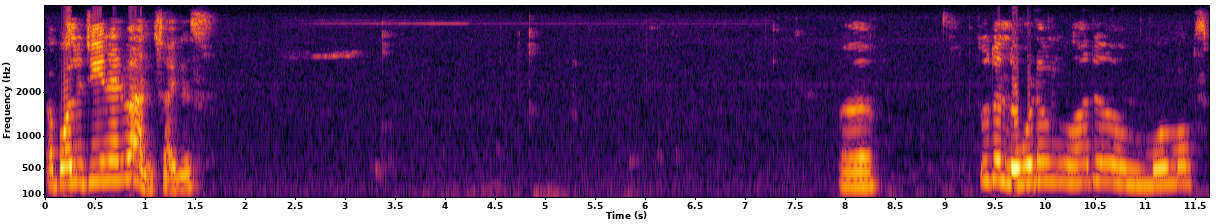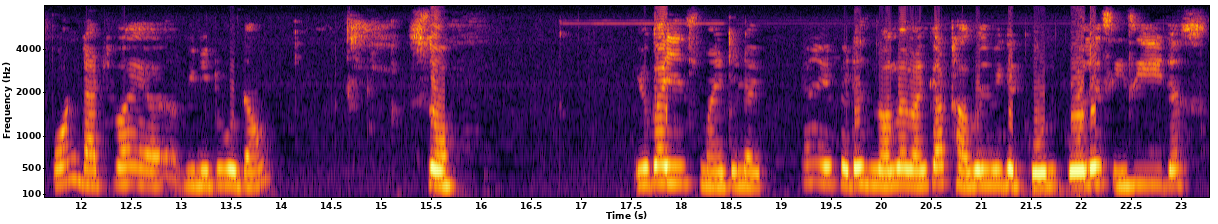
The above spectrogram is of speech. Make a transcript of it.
Apology in advance I guess. Uh, so the lower down you are the more mobs spawn that's why uh, we need to go down so you guys might be like if it is normal minecraft how will we get coal coal is easy just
